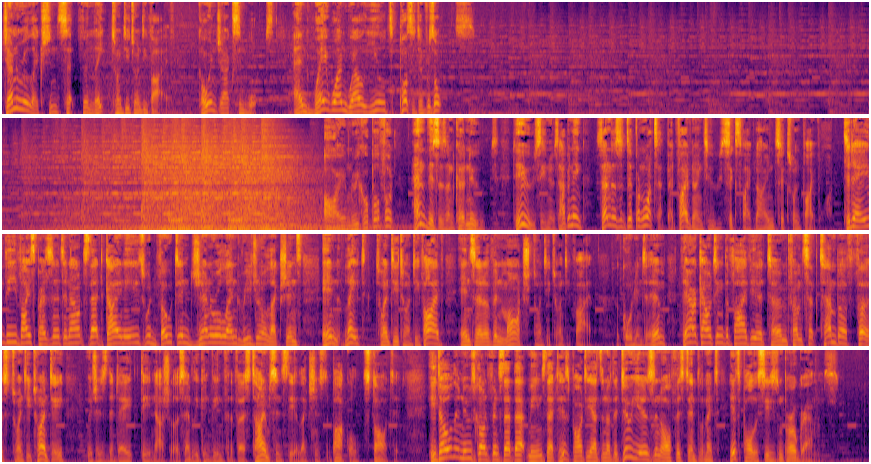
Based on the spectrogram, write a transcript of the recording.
General election set for late 2025. Cohen Jackson warps, and Wei One Well yields positive results. I'm Rico Bullford, and this is Uncut News. You see news happening? Send us a tip on WhatsApp at 592 659 6151. Today, the Vice President announced that Guyanese would vote in general and regional elections in late 2025 instead of in March 2025. According to him, they are counting the five year term from September 1st, 2020 which is the date the National Assembly convened for the first time since the elections debacle started. He told the news conference that that means that his party has another two years in office to implement its policies and programs.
